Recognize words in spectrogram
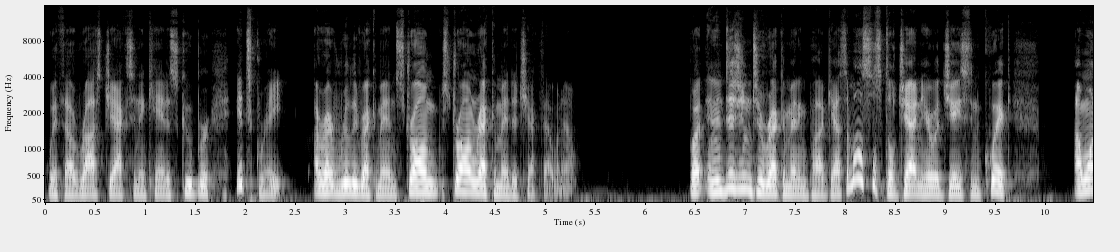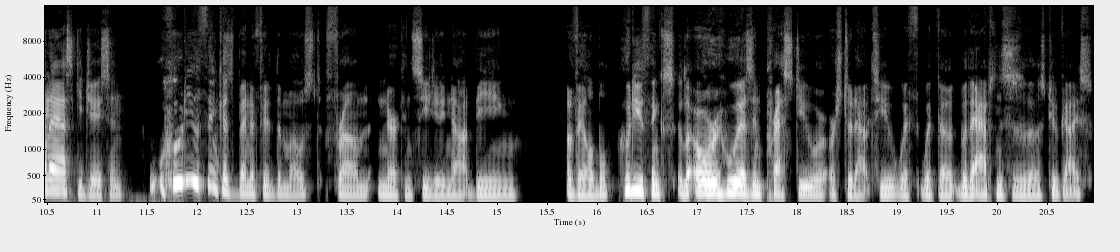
with uh, Ross Jackson and Candace Cooper. It's great. I really recommend, strong, strong recommend to check that one out. But in addition to recommending podcasts, I'm also still chatting here with Jason Quick. I want to ask you, Jason, who do you think has benefited the most from Nurk and CJ not being available? Who do you think, or who has impressed you or, or stood out to you with with the with the absences of those two guys?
